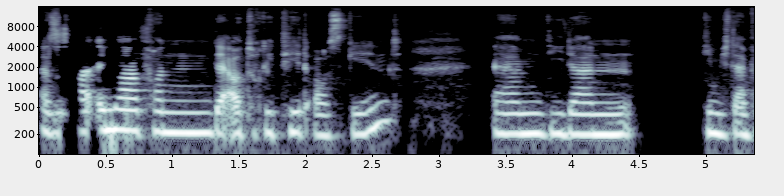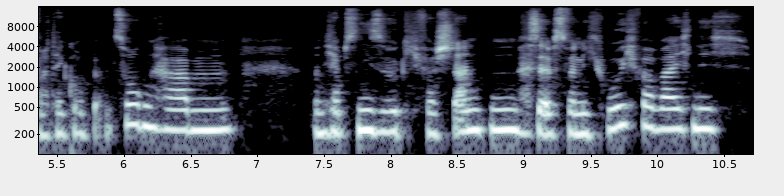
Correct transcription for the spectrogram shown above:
Also es war immer von der Autorität ausgehend, ähm, die dann, die mich da einfach der Gruppe entzogen haben. Und ich habe es nie so wirklich verstanden. Selbst wenn ich ruhig war, war ich nicht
